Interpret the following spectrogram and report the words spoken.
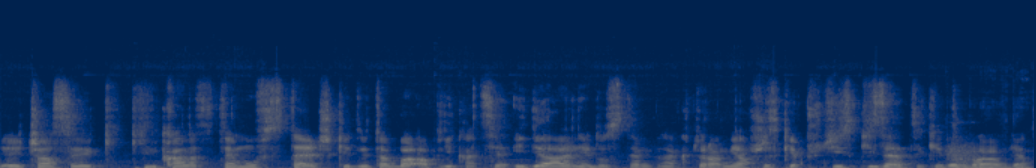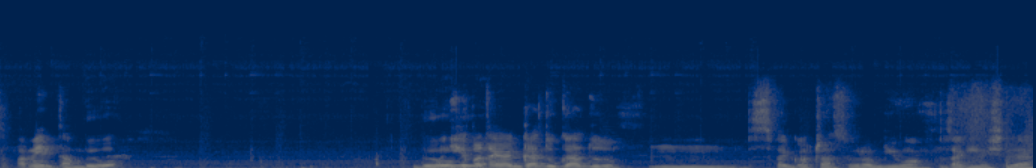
y, czasy ki- kilka lat temu wstecz, kiedy to była aplikacja idealnie dostępna, która miała wszystkie przyciski zaetykietowane. prawda. Ja to pamiętam. Było. Było, Oni chyba tak jak gadu gadu mm, swego czasu robiło, tak myślę.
